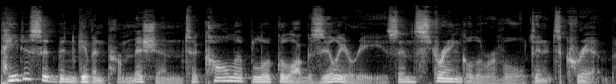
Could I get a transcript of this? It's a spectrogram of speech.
Paetus had been given permission to call up local auxiliaries and strangle the revolt in its crib.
